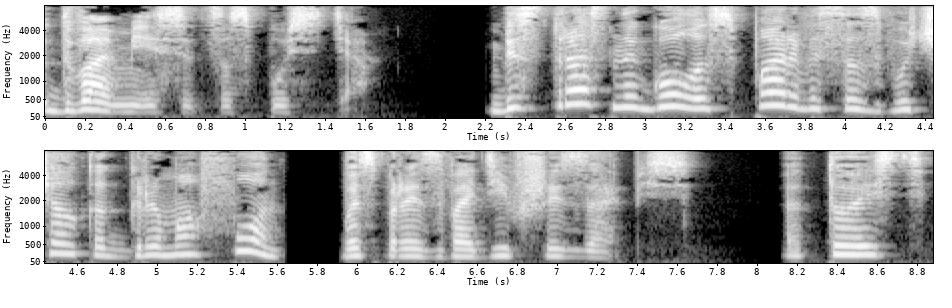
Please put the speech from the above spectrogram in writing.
два месяца спустя». Бесстрастный голос Парвиса звучал как граммофон, воспроизводивший запись. «То есть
